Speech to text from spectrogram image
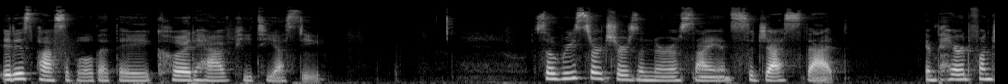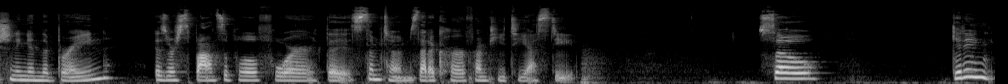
it is possible that they could have PTSD. So, researchers in neuroscience suggest that impaired functioning in the brain is responsible for the symptoms that occur from PTSD. So, getting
